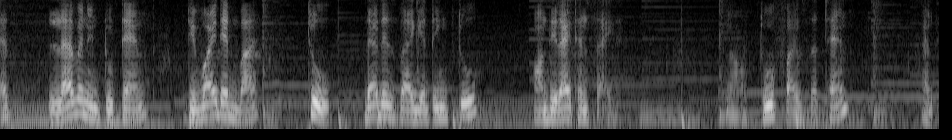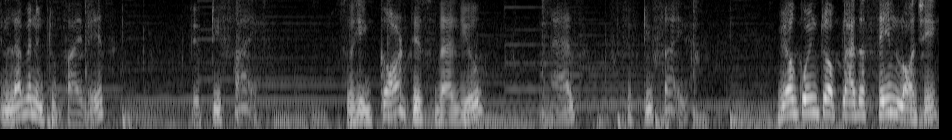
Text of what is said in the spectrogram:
as 11 into 10 divided by 2 that is by getting 2 on the right hand side now 2 5s are 10 and 11 into 5 is 55. So he got this value as 55. We are going to apply the same logic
